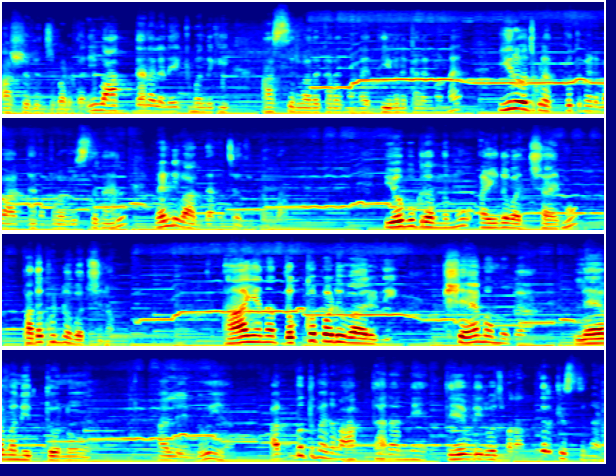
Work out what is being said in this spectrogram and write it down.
ఆశీర్వించబడతారు ఈ వాగ్దానాలు అనేక మందికి ఆశీర్వాదకరంగా ఉన్నాయి దీవెనకరంగా ఉన్నాయి. ఈ రోజు కూడా అద్భుతమైన వాగ్దానం ప్రవహిస్తున్నారు. రండి వాగ్దానం చదువుకుందాం. యోబు గ్రంథము ఐదవ అధ్యాయము పదకొండవ వచనం. ఆయన దుఃఖపడు వారిని క్షేమముగా లేవనెత్తును. హల్లెలూయ. అద్భుతమైన వాగ్దానాన్ని దేవుడి రోజు మనందరికి ఇస్తున్నాడు.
